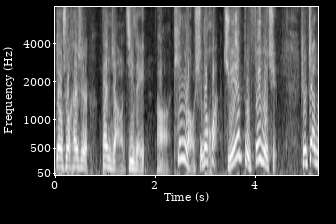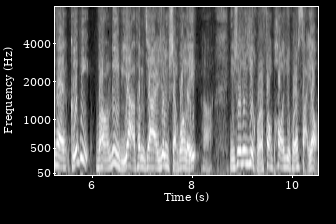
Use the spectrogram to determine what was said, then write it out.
要说还是班长鸡贼啊，听老师的话，绝不飞过去，是站在隔壁往利比亚他们家扔闪光雷啊！你说这一会儿放炮，一会儿撒药。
